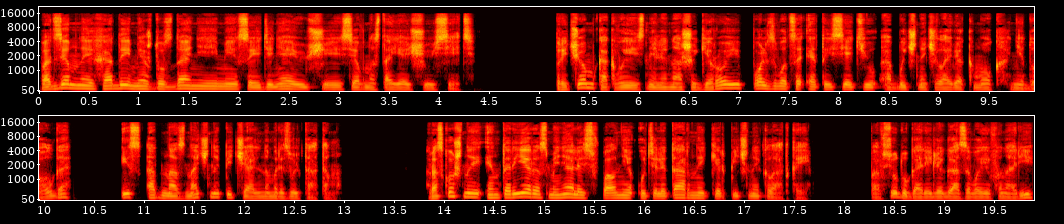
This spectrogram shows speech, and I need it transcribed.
Подземные ходы между зданиями, соединяющиеся в настоящую сеть. Причем, как выяснили наши герои, пользоваться этой сетью обычный человек мог недолго и с однозначно печальным результатом. Роскошные интерьеры сменялись вполне утилитарной кирпичной кладкой. Повсюду горели газовые фонари,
